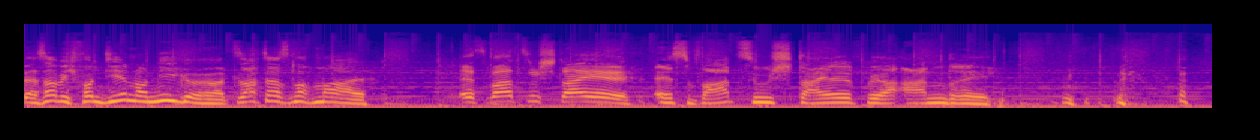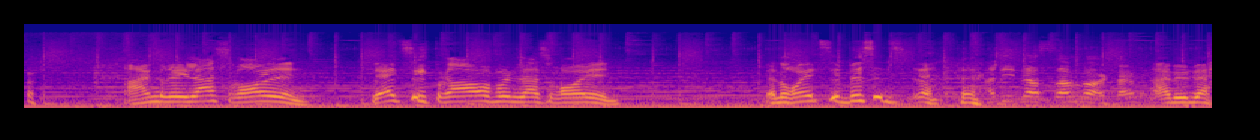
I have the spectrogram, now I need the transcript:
Das habe ich von dir noch nie gehört. Sag das nochmal. Es war zu steil. Es war zu steil für André. André, lass rollen. Setz dich drauf und lass rollen. Dann rollst du bis ins. Adidas Samba, kein Adidas.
